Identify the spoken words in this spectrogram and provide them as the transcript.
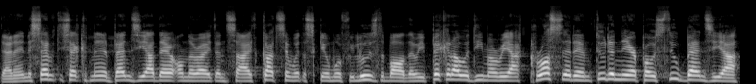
then in the 72nd minute, Benzia there on the right hand side, cuts in with a skill move, we lose the ball, then we pick it up with Di Maria, cross it in to the near post to Benzia,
